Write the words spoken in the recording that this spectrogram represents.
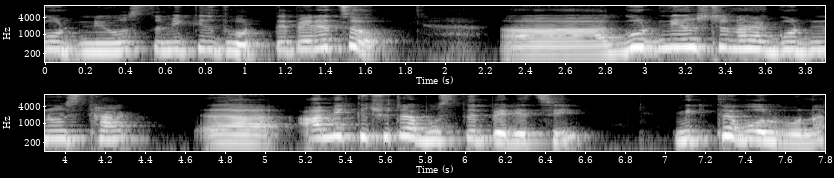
গুড নিউজ তুমি কি ধরতে পেরেছ? গুড নিউজটা না হয় গুড নিউজ থাক। আমি কিছুটা বুঝতে পেরেছি। মিথ্যে বলব না,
